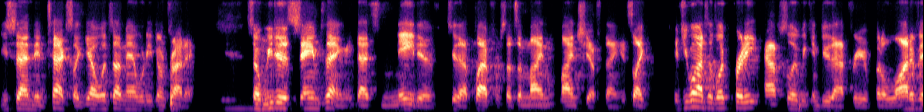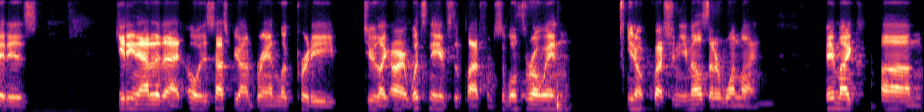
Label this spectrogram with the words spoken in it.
you send in text like, "Yo, what's up, man? What are you doing Friday?" So we mm-hmm. do the same thing. That's native to that platform. So that's a mind mind shift thing. It's like if you want it to look pretty, absolutely we can do that for you. But a lot of it is getting out of that. Oh, this has to be on brand, look pretty. To like, all right, what's native to the platform? So we'll throw in, you know, question emails that are one line. Hey, Mike, um,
